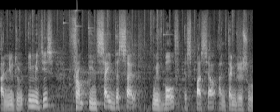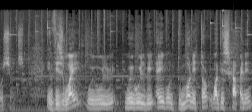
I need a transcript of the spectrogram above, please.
and neutron images from inside the cell with both spatial and time resolutions. In this way, we will, we will be able to monitor what is happening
